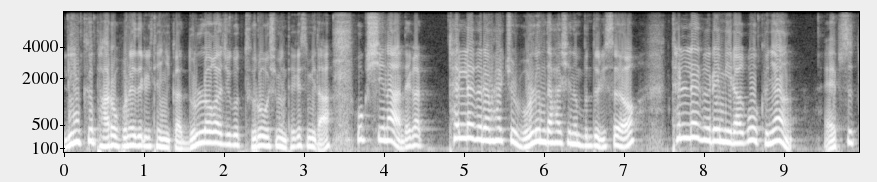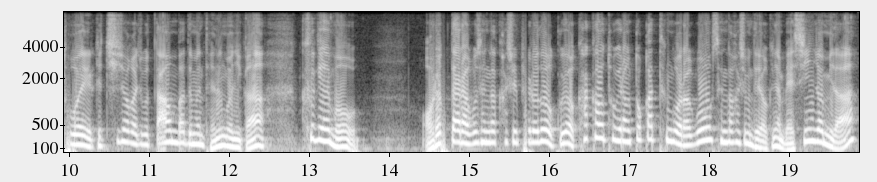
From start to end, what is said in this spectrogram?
링크 바로 보내드릴 테니까 눌러가지고 들어오시면 되겠습니다. 혹시나 내가 텔레그램 할 줄 모른다 하시는 분들 있어요. 텔레그램이라고 그냥 앱스토어에 이렇게 치셔가지고 다운받으면 되는 거니까 크게 뭐 어렵다라고 생각하실 필요도 없고요. 카카오톡이랑 똑같은 거라고 생각하시면 돼요. 그냥 메신저입니다.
